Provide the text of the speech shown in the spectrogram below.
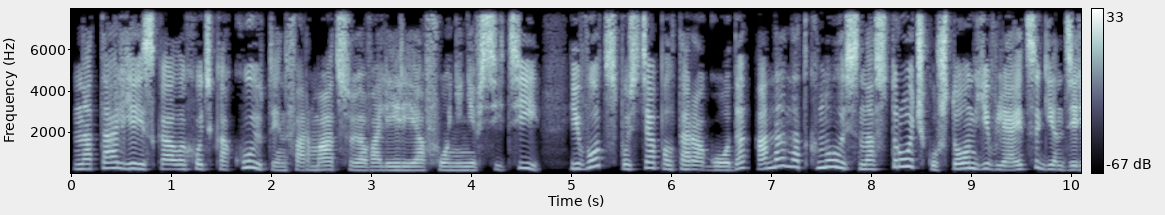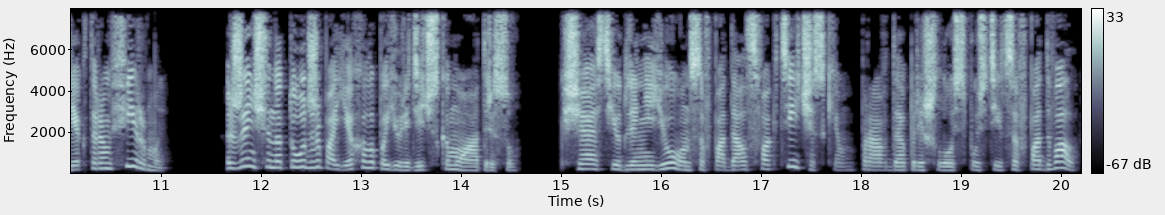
Наталья искала хоть какую-то информацию о Валерии Афонине в сети, и вот спустя полтора года она наткнулась на строчку, что он является гендиректором фирмы. Женщина тут же поехала по юридическому адресу. К счастью для нее он совпадал с фактическим, правда, пришлось спуститься в подвал,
